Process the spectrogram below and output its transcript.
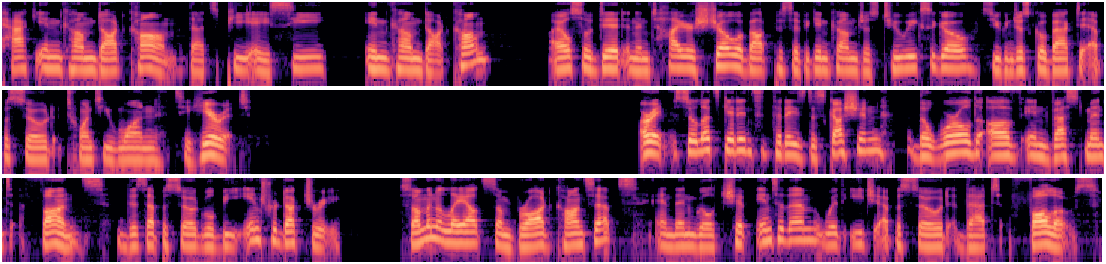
pacincome.com. That's P A C income.com. I also did an entire show about Pacific Income just two weeks ago, so you can just go back to episode 21 to hear it. All right, so let's get into today's discussion the world of investment funds. This episode will be introductory. So I'm going to lay out some broad concepts and then we'll chip into them with each episode that follows.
